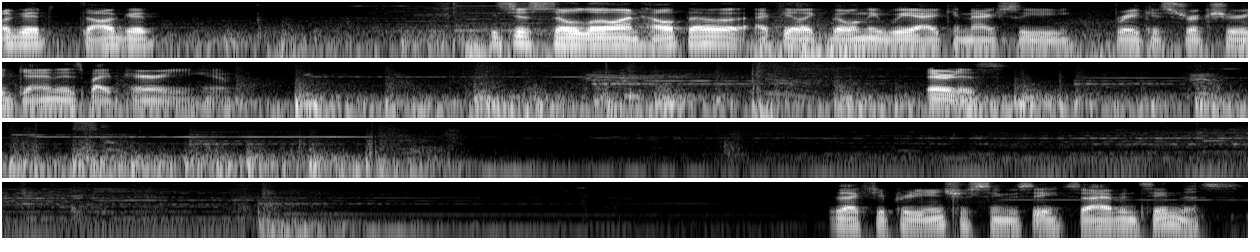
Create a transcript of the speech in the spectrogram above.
All good. It's all good. He's just so low on health, though. I feel like the only way I can actually break his structure again is by parrying him. There it is. It's actually pretty interesting to see. So I haven't seen this.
